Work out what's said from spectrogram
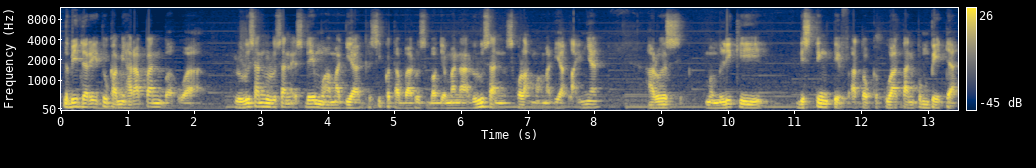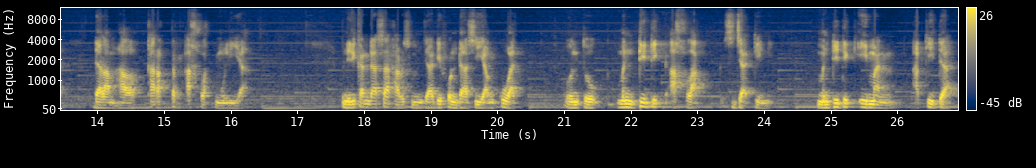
Lebih dari itu kami harapkan bahwa lulusan-lulusan SD Muhammadiyah Gresik Kota Baru sebagaimana lulusan sekolah Muhammadiyah lainnya harus memiliki distintif atau kekuatan pembeda dalam hal karakter akhlak mulia. Pendidikan dasar harus menjadi fondasi yang kuat untuk mendidik akhlak sejak dini, mendidik iman, akidah,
